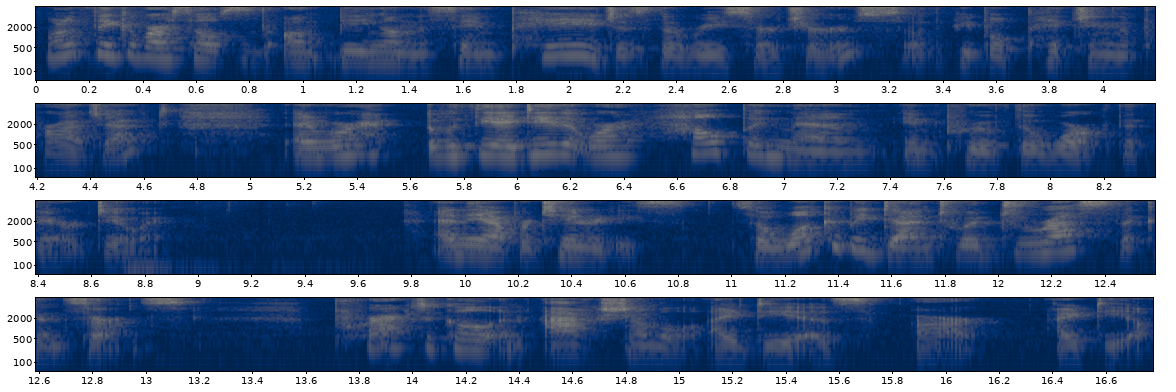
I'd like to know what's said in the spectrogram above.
want to think of ourselves as on, being on the same page as the researchers or the people pitching the project, and we're with the idea that we're helping them improve the work that they're doing and the opportunities. So what could be done to address the concerns? Practical and actionable ideas are ideal.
